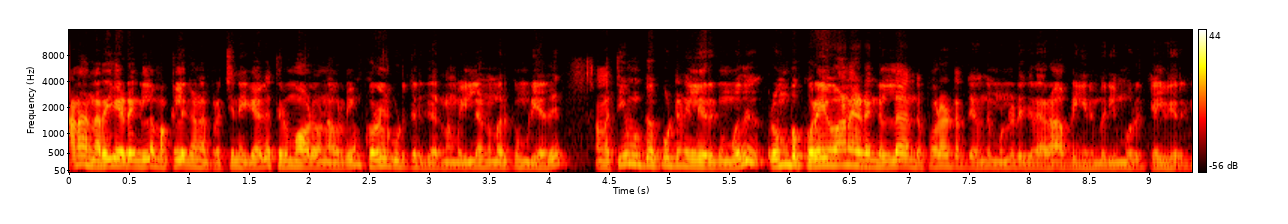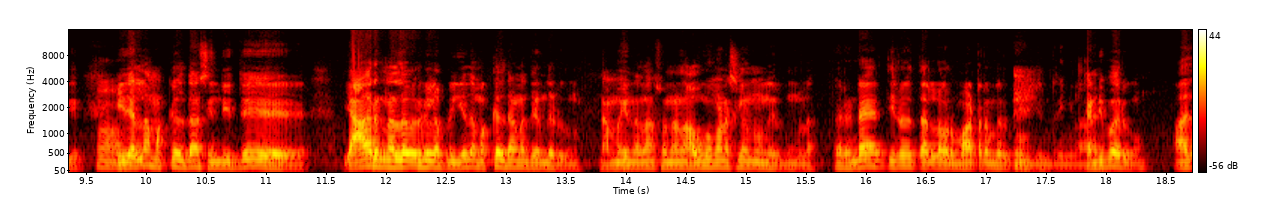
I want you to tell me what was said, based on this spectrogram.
ஆனால் நிறைய இடங்களில் மக்களுக்கான பிரச்சனைக்காக திருமாவளவன் அவர்களும் குரல் கொடுத்துருக்காரு. நம்ம இல்லைன்னு மறுக்க முடியாது. ஆனால் திமுக கூட்டணியில் இருக்கும்போது ரொம்ப குறைவான இடங்கள்ல அந்த போராட்டத்தை வந்து முன்னெடுக்கிறாரா அப்படிங்கிற மாதிரியும் ஒரு கேள்வி இருக்கு. ம். இதெல்லாம் மக்கள் தான் சிந்தித்து யார் நல்லவர்கள் அப்படிங்கிறத மக்கள் தானே தேர்ந்தெடுக்கணும். நம்ம என்னதான் சொன்னாலும் அவங்க மனசுலன்னு ஒன்று இருக்கும்ல. இப்போ ரெண்டாயிரத்தி இருபத்தாறில் ஒரு மாற்றம் இருக்கும் அப்படின்றீங்களா? கண்டிப்பா இருக்கும். அது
